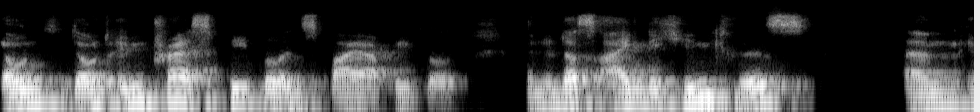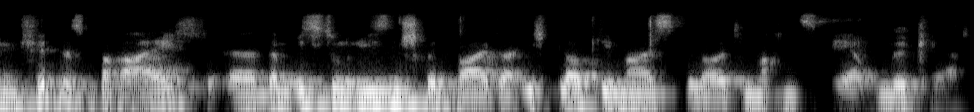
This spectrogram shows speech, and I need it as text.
Don't, don't impress people, inspire people. Wenn du das eigentlich hinkriegst ähm, im Fitnessbereich, äh, dann bist du einen Riesenschritt weiter. Ich glaube, die meisten Leute machen es eher umgekehrt.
